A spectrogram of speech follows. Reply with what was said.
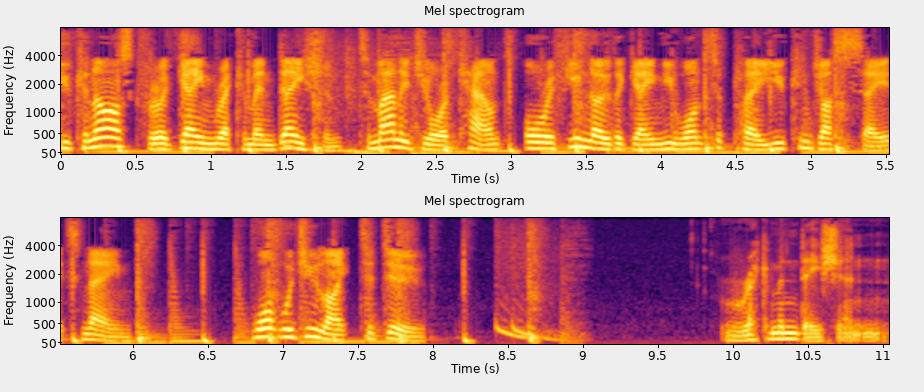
You can ask for a game recommendation to manage your account, or if you know the game you want to play, you can just say its name. What would you like to do? Recommendation.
